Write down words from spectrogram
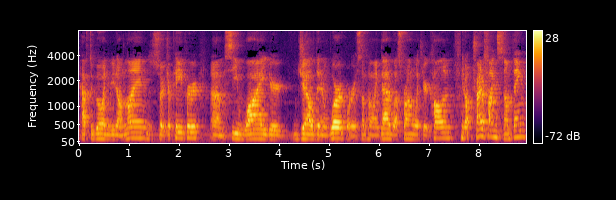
Have to go and read online, search a paper, um, see why your gel didn't work or something like that, what's wrong with your column. You know, try to find something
